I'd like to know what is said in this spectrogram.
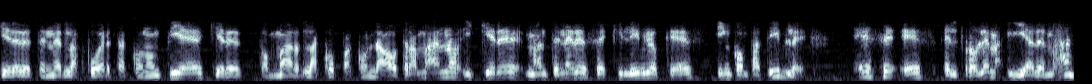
quiere detener la puerta con un pie, quiere tomar la copa con la otra mano y quiere mantener ese equilibrio que es incompatible. Ese es el problema. Y además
